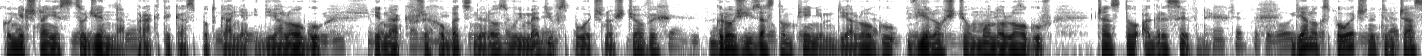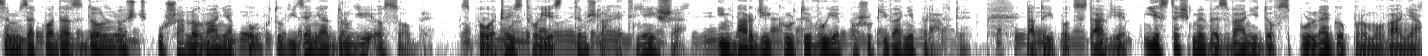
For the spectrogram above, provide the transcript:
Konieczna jest codzienna praktyka spotkania i dialogu, jednak wszechobecny rozwój mediów społecznościowych grozi zastąpieniem dialogu wielością monologów, często agresywnych. Dialog społeczny tymczasem zakłada zdolność uszanowania punktu widzenia drugiej osoby. Społeczeństwo jest tym szlachetniejsze, im bardziej kultywuje poszukiwanie prawdy. Na tej podstawie jesteśmy wezwani do wspólnego promowania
